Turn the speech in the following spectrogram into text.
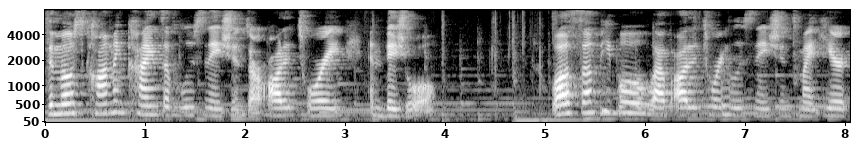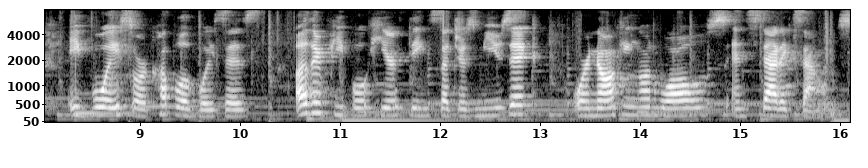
The most common kinds of hallucinations are auditory and visual. While some people who have auditory hallucinations might hear a voice or a couple of voices, other people hear things such as music or knocking on walls and static sounds.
